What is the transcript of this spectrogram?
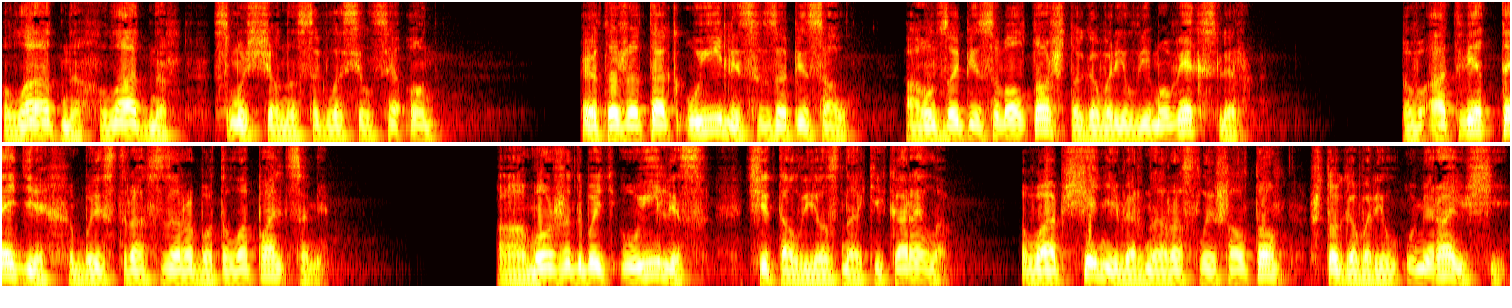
«Ладно, ладно», — смущенно согласился он. «Это же так Уиллис записал, а он записывал то, что говорил ему Векслер». В ответ Тедди быстро заработала пальцами. «А может быть, Уиллис?» — читал ее знаки Карелла. «Вообще неверно расслышал то, что говорил умирающий».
